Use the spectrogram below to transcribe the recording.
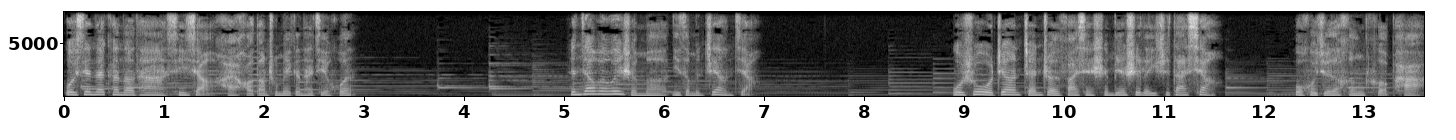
我现在看到他，心想还好当初没跟他结婚。人家问为什么？你怎么这样讲？我说我这样辗转发现身边睡了一只大象，我会觉得很可怕。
